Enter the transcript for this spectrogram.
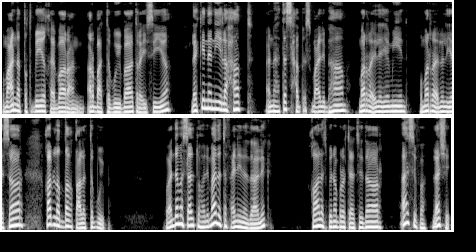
ومع أن التطبيق عبارة عن أربع تبويبات رئيسية لكنني لاحظت أنها تسحب إصبع الإبهام مرة إلى اليمين ومرة إلى اليسار قبل الضغط على التبويب. وعندما سألتها لماذا تفعلين ذلك؟ قالت بنبرة اعتذار آسفة لا شيء.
